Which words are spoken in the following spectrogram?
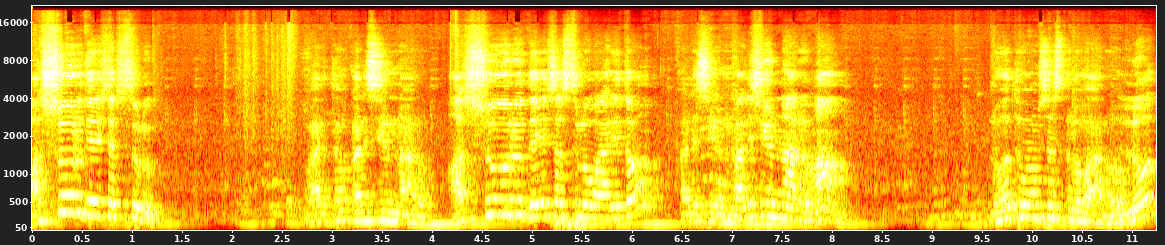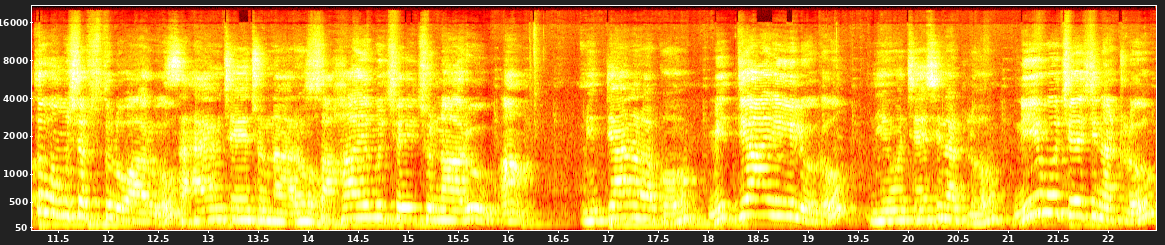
అస్సూరు దేశస్థులు వారితో కలిసి ఉన్నారు. అస్సూరు దేశస్థులు వారితో కలిసి ఉన్నారు. కలిసి ఉన్నారు. ఆ. లోతు వంశస్థుల వారు లోతు వంశస్థులు వారు సహాయం చేయుచున్నారు. సహాయము చేయుచున్నారు. ఆ. మిద్యానులకు మిద్యానీయులకు నీవు చేసినట్లు నీవు చేసినట్లు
